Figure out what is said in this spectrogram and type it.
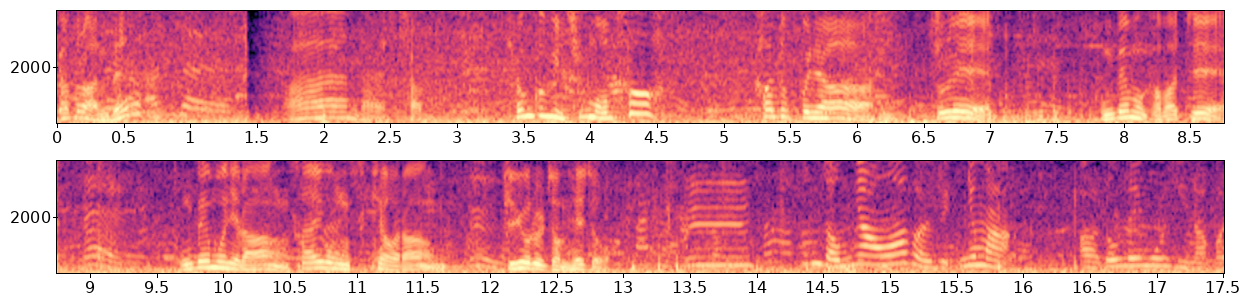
카드로 안 돼? 안 돼 아, 나 참. 현금이 지금 없어. 카드뿐이야. 줄리, 동대문 가봤지? 네 동대문이랑 사이공 스퀘어랑 응. 비교를 좀 해줘. Ừm, cũng giống nhau á bởi vì nhưng mà ở Đông Tây Moon thì nó có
